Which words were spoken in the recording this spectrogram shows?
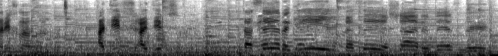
איך לעשות. עדיף, עדיף, תעשה רגיל, תעשה ישר, רוורס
